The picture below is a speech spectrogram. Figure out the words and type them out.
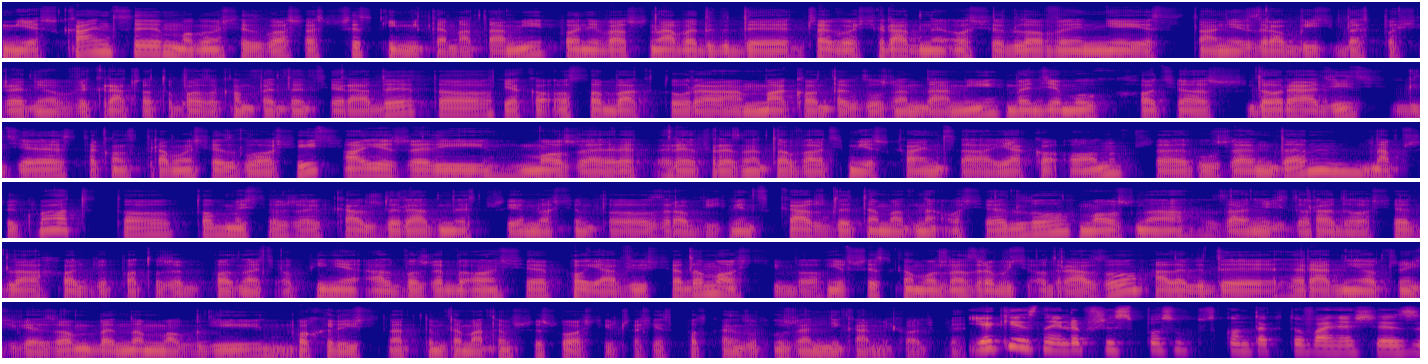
Mieszkańcy mogą się zgłaszać wszystkimi tematami, ponieważ nawet gdy czegoś radny osiedlowy nie jest w stanie zrobić bezpośrednio, wykracza to poza kompetencje rady, to jako osoba, która ma kontakt z urzędami, będzie mógł chociaż doradzić, gdzie z taką sprawą się zgłosić, a jeżeli może reprezentować mieszkańca jako on przed urzędem na przykład, to, to myślę, że każdy radny z przyjemnością to zrobi. Więc każdy temat na osiedlu można zanieść do Rady Osiedla, choćby po to, żeby poznać opinię, albo żeby on się pojawił w świadomości, bo nie wszystko można zrobić od razu, ale gdy radni o czymś wiedzą, będą mogli pochylić nad tym tematem w przyszłości, w czasie spotkań z urzędnikami choćby. Jaki jest najlepszy sposób skontaktowania się z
